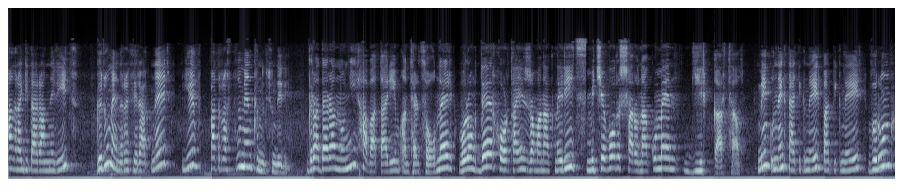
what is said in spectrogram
հանրագիտարաններից, գրում են ռեֆերատներ եւ պատրաստվում են քննությունների։ Գրադարանն ունի հավատարիմ ընթերցողներ, որոնք դեռ խորթային ժամանակներից միջև օրը շարունակում են գիրք կարդալ։ Մենք ունենք տատիկներ, պապիկներ, որոնք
